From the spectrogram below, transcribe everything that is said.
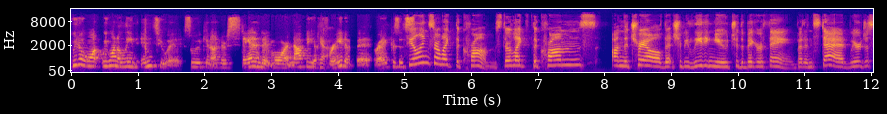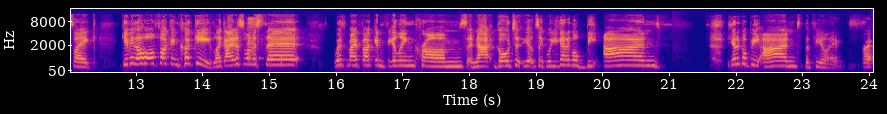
we don't want, we want to lean into it so we can understand it more and not be Yeah. afraid of it, right? Because it's Feelings are like the crumbs. They're like the crumbs on the trail that should be leading you to the bigger thing. But instead, we're just like, give me the whole fucking cookie. Like, I just want to sit with my fucking feeling crumbs and not go to, it's like, well, you got to go beyond, you got to go beyond the feelings. Right.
